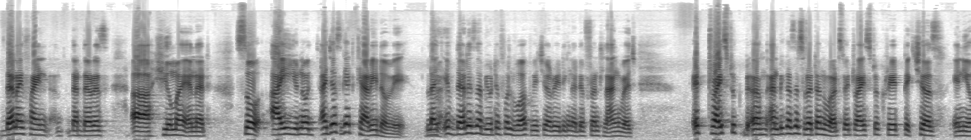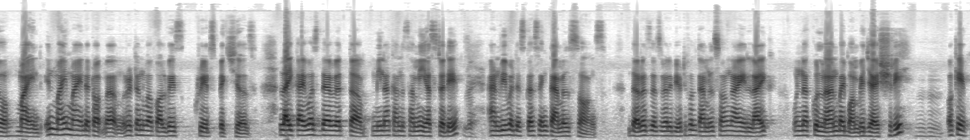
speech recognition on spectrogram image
then I find that there is uh, humor in it. So I, you know, I just get carried away. Like right. if there is a beautiful work which you're reading in a different language, it tries to, um, and because it's written word, so it tries to create pictures in your mind. In my mind, it, um, written work always creates pictures. Like I was there with uh, Meena Kandasamy yesterday, right. and we were discussing Tamil songs. There is this very beautiful Tamil song I like, Unna Kulnan by Bombay Jayashree. Mm-hmm. Okay,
